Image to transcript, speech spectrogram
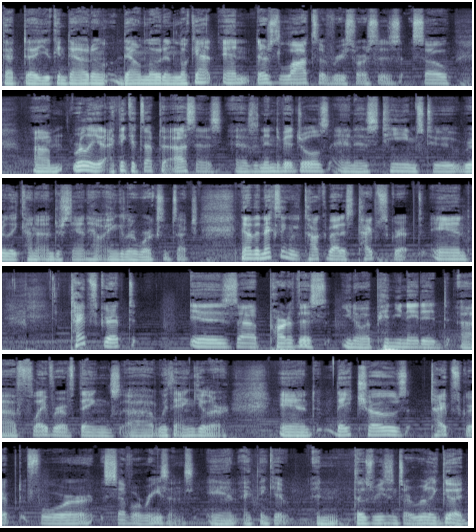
that uh, you can down- download and look at. And there's lots of resources. So, um, really, I think it's up to us as, as an individuals and as teams to really kind of understand how Angular works and such. Now, the next thing we talk about is TypeScript. And TypeScript is uh, part of this, you know, opinionated uh, flavor of things uh, with Angular, and they chose TypeScript for several reasons, and I think it and those reasons are really good.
